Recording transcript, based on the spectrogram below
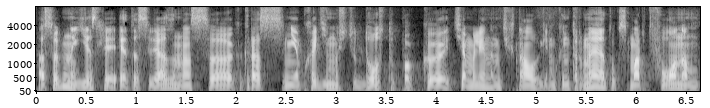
особенно если это связано с как раз необходимостью доступа к тем или иным технологиям, к интернету, к смартфонам,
